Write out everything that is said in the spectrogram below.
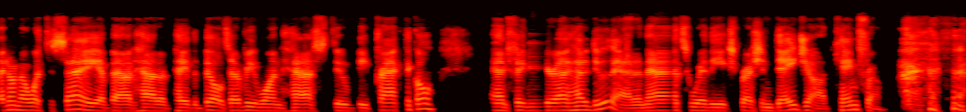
I don't know what to say about how to pay the bills. Everyone has to be practical and figure out how to do that, and that's where the expression "day job" came from.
